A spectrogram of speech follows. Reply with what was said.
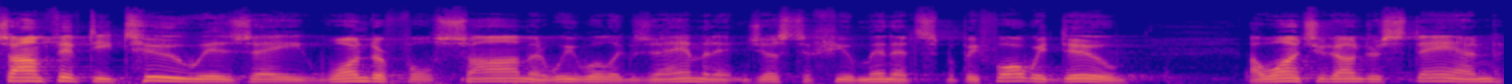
Psalm 52 is a wonderful psalm, and we will examine it in just a few minutes. But before we do, I want you to understand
